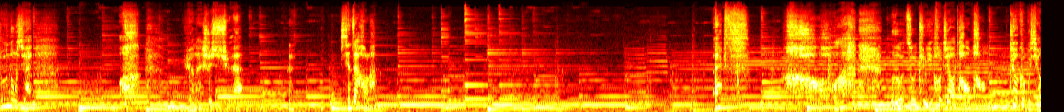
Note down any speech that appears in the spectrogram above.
什么东西？啊，原来是雪。嗯，现在好了。哎，好啊！恶作剧以后就要逃跑，这可不行。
